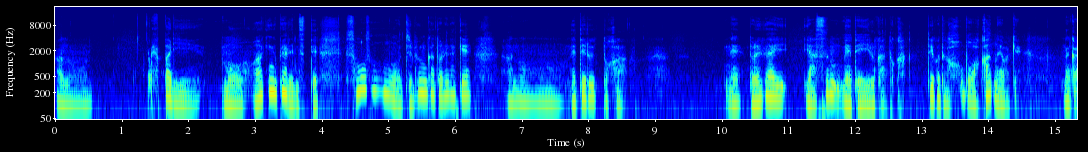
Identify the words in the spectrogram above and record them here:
あのやっぱりもうワーキングペアレンツってそもそももう自分がどれだけあの寝てるとかねどれぐらい休めているかとかっていうことがほぼ分かんないわけ。なんか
